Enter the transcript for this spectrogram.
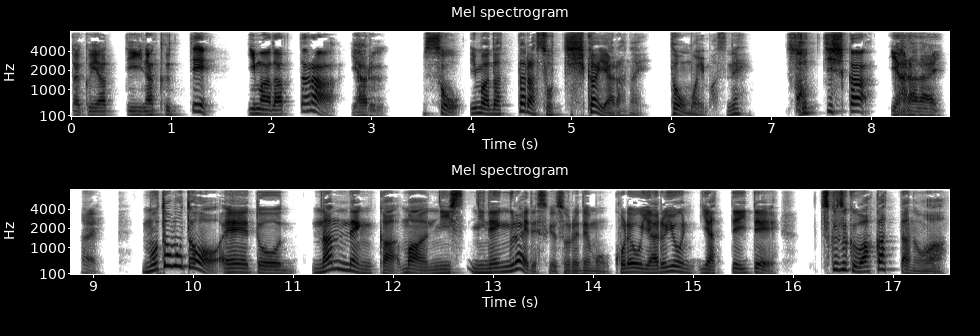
全くやっていなくって、今だったらやる。そう。今だったらそっちしかやらないと思いますね。そっちしかやらない。はい。もともと、えっ、と、何年か、まあ2、2年ぐらいですけど、それでも、これをやるようにやっていて、つくづく分かったのは、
